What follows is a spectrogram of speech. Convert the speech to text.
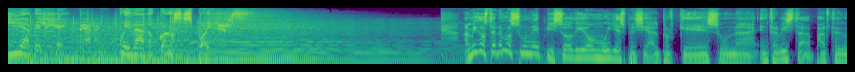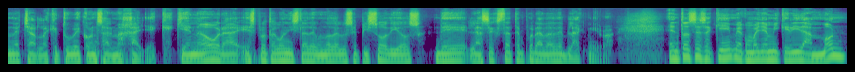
Guía del hater. Cuidado con los spoilers. Amigos, tenemos un episodio muy especial porque es una entrevista, parte de una charla que tuve con Salma Hayek, quien ahora es protagonista de uno de los episodios de la sexta temporada de Black Mirror. Entonces aquí me acompaña mi querida Mon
